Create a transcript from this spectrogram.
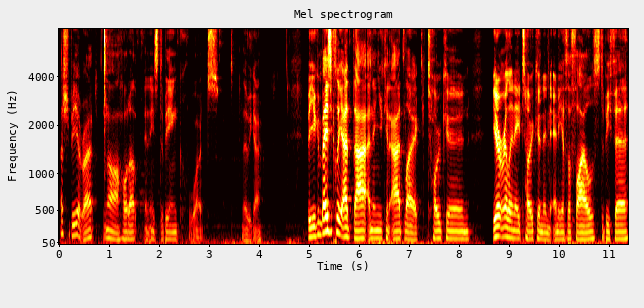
That should be it right? Oh hold up it needs to be in quotes. There we go. But you can basically add that and then you can add like token. You don't really need token in any of the files to be fair.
